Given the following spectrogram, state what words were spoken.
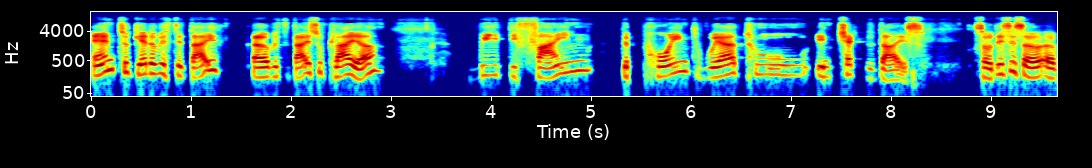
And together with the dye, uh, with the dye supplier, we define the point where to inject the dyes. So this is a, a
